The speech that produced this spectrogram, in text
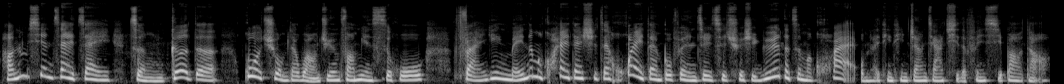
好，那么现在在整个的过去，我们的网军方面似乎反应没那么快，但是在坏蛋部分，这次却是约的这么快。我们来听听张佳琪的分析报道。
